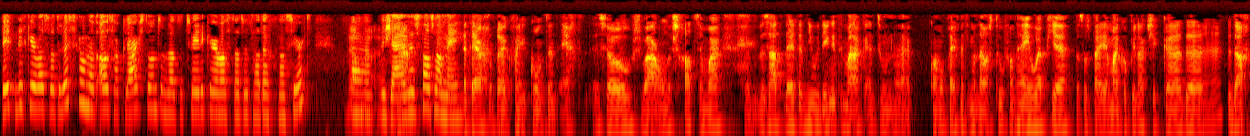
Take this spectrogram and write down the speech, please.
dit, dit keer was het wat rustiger omdat alles al klaar stond, omdat het de tweede keer was dat we het hadden gelanceerd. Ja, Eh, maar, ja. Dus ja, Ja. het valt wel mee. het hergebruik van je content echt zo zwaar onderschat. Zeg maar. we, we zaten de hele tijd nieuwe dingen te maken en toen eh, kwam op een gegeven moment iemand naar ons toe van hey, hoe heb je, dat was bij Michael Pilacic eh, de, Mhm. de dag,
